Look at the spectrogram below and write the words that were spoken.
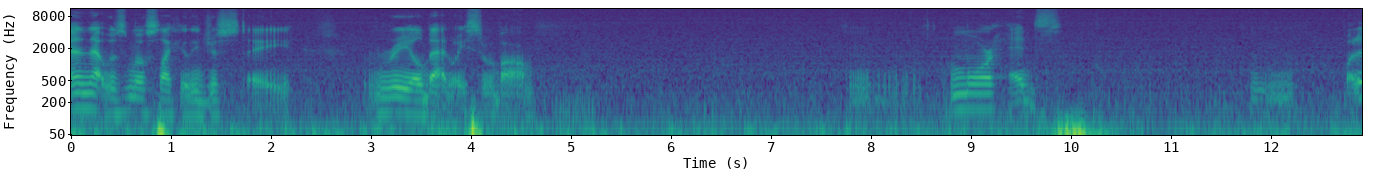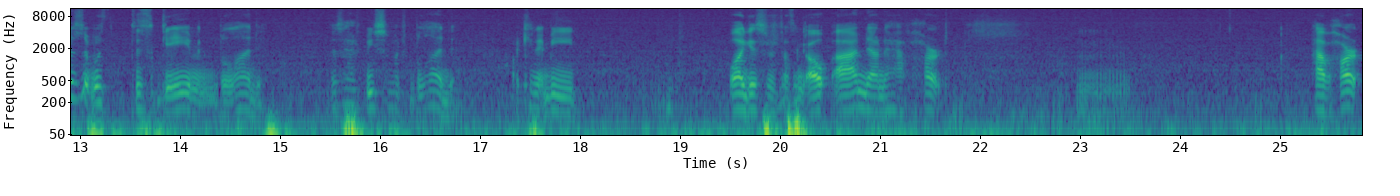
And that was most likely just a real bad waste of a bomb. More heads. Hmm. What is it with this game and blood? Does it have to be so much blood? Why can't it be... Well, I guess there's nothing... Oh, I'm down to half heart. Hmm. Half heart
